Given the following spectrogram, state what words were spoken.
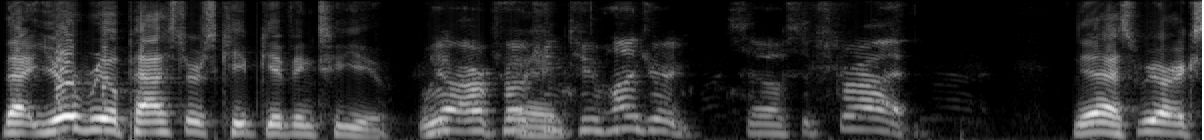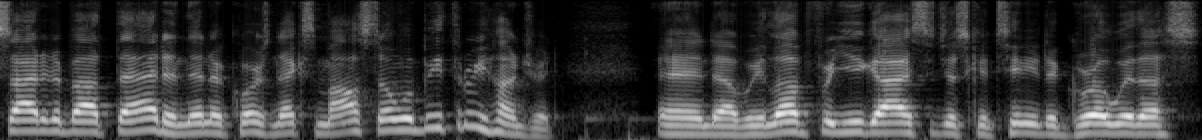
that your Reel Pastors keep giving to you. We are approaching And- 200, so subscribe. Yes, we are excited about that. And then, of course, next milestone will be 300. And uh, we love for you guys to just continue to grow with us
